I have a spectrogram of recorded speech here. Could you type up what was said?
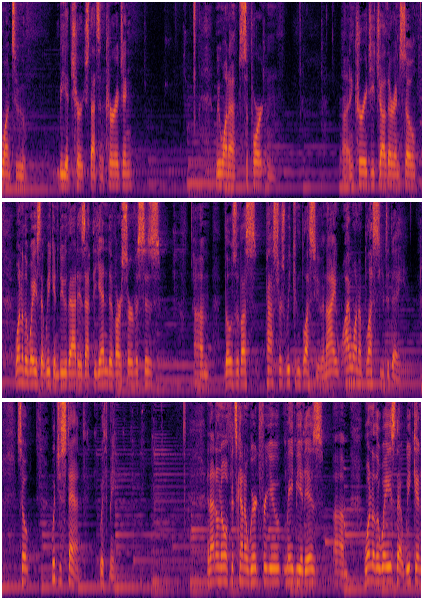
Want to be a church that's encouraging. We want to support and uh, encourage each other. And so, one of the ways that we can do that is at the end of our services, um, those of us pastors, we can bless you. And I, I want to bless you today. So, would you stand with me? And I don't know if it's kind of weird for you. Maybe it is. Um, one of the ways that we can,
